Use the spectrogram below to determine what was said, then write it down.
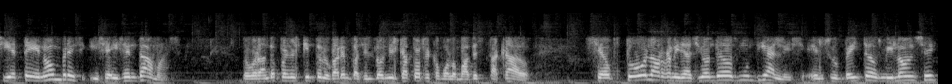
siete en hombres y seis en damas, logrando pues el quinto lugar en Brasil 2014 como lo más destacado. Se obtuvo la organización de dos mundiales, el Sub-20 2011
